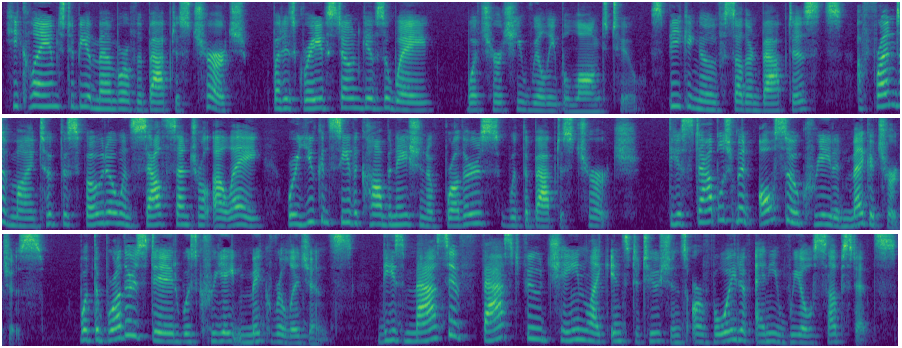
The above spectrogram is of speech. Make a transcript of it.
He claimed to be a member of the Baptist Church, but his gravestone gives away what church he really belonged to. Speaking of Southern Baptists, a friend of mine took this photo in South Central LA where you can see the combination of brothers with the Baptist Church. The establishment also created megachurches, what the brothers did was create McReligions. These massive fast food chain like institutions are void of any real substance.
